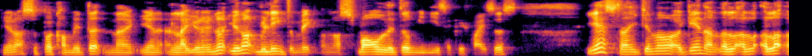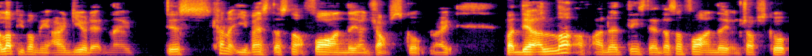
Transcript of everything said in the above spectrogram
You're not super committed, like you know, and like you're not you're not willing to make you know, small little mini sacrifices. Yes, like you know, again, a, a, a, lot a lot of people may argue that like this kind of events does not fall under your job scope, right? But there are a lot of other things that doesn't fall under your job scope,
